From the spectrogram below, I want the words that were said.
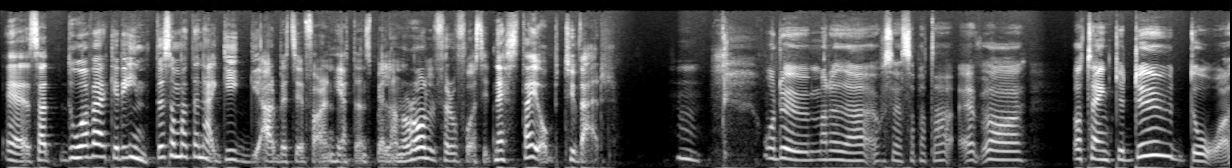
Eh, så att då verkar det inte som att den här gig-arbetserfarenheten spelar någon roll för att få sitt nästa jobb, tyvärr. Mm. Och du Maria José Zapata, eh, vad vad tänker du då?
